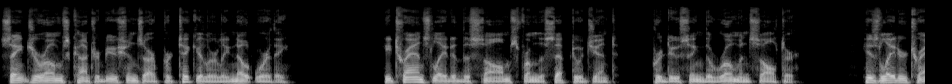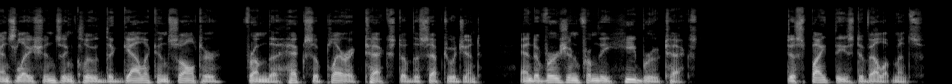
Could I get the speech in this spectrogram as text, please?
St. Jerome's contributions are particularly noteworthy. He translated the Psalms from the Septuagint, producing the Roman Psalter. His later translations include the Gallican Psalter from the hexaplaric text of the Septuagint and a version from the Hebrew text. Despite these developments,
